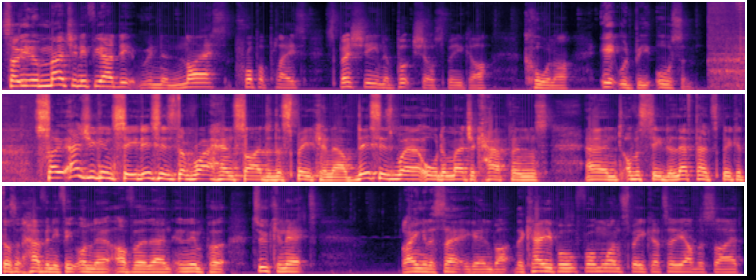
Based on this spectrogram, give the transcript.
So you imagine if you had it in a nice, proper place, especially in a bookshelf speaker corner, it would be awesome. So as you can see, this is the right hand side of the speaker now. This is where all the magic happens. And obviously the left hand speaker doesn't have anything on there other than an input to connect. I ain't gonna say it again, but the cable from one speaker to the other side.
